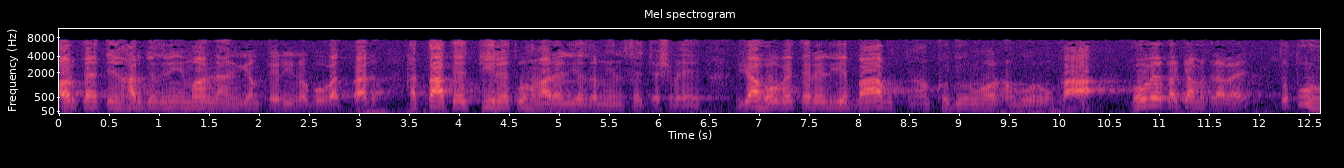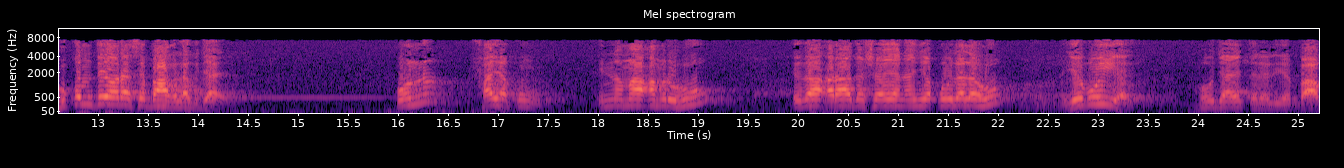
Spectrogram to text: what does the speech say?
اور کہتے ہیں ہر گزنی ایمان لائیں گے ہم تیری نبوت پر، حتیٰ کہ چیرے تو ہمارے لیے زمین سے چشمے، یا ہووے تیرے لیے باغ کھجوروں اور انگوروں کا۔ ہووے کا کیا مطلب ہے؟ تو تو حکم دے اور ایسے باغ لگ جائے۔ کون؟ فیقوں انما امرہ اذا اراد شیئن ان یقول له، یہ وہی ہے۔ ہو جائے تیرے لیے باغ،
